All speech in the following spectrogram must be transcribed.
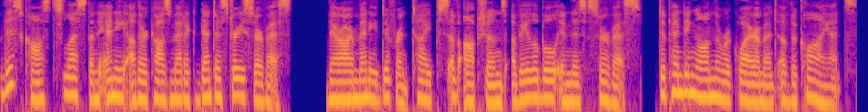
This costs less than any other cosmetic dentistry service. There are many different types of options available in this service depending on the requirement of the clients.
